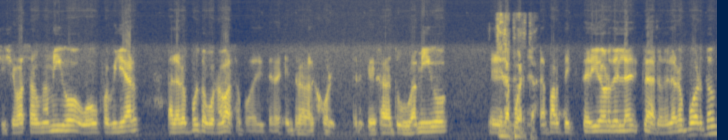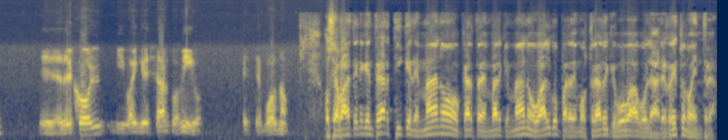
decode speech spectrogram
si llevas a un amigo o a un familiar al aeropuerto, vos no vas a poder entrar al hall. Tenés que dejar a tu amigo en la puerta. la parte exterior del, claro, del aeropuerto, eh, del hall, y va a ingresar tu amigo. Este, vos no. O sea, vas a tener que entrar ticket en mano, o carta de embarque en mano o algo para demostrar de que vos vas a volar. El resto no entra.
